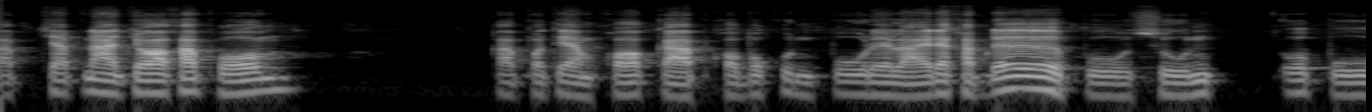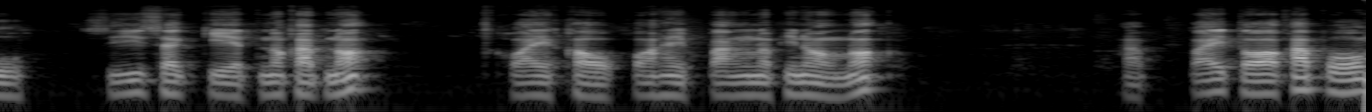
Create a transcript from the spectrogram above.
ครับแคปหน้าจอครับผมครับพอเตรียมขอกราบขอบพระคุณปูหลายๆนะครับ เด้อปูศูนย์โอปูสีสะเกตเนาะครับเนาะขอให้เข่าขอให้ปังนะพี่น้องเนาะครับไปต่อครับผม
